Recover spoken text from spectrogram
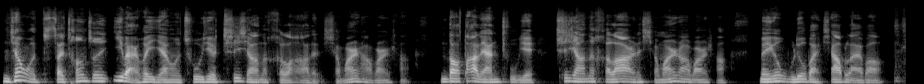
你像我在长春一百块钱，我出去吃香的喝辣的，想玩啥玩啥。你到大连出去吃香的喝辣的，想玩啥玩啥，没个五六百下不来吧？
